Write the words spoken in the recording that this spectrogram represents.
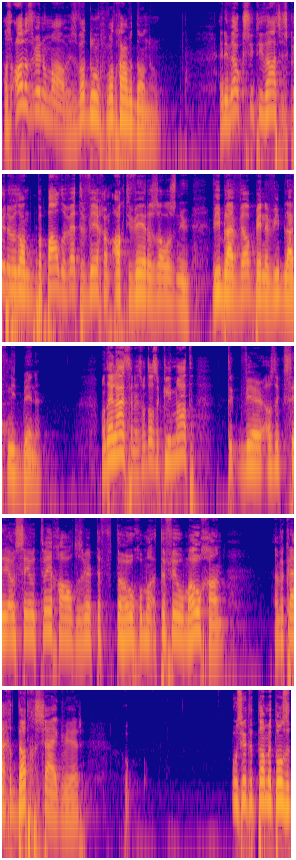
Als alles weer normaal is, wat, doen, wat gaan we dan doen? En in welke situaties kunnen we dan bepaalde wetten weer gaan activeren zoals nu? Wie blijft wel binnen, wie blijft niet binnen? Want eens, want als het klimaat weer, als de CO2-gehaltes weer te, te, hoog om, te veel omhoog gaan, en we krijgen dat gezeik weer, hoe, zit het dan met onze,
